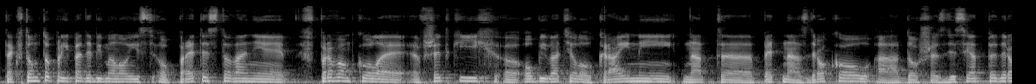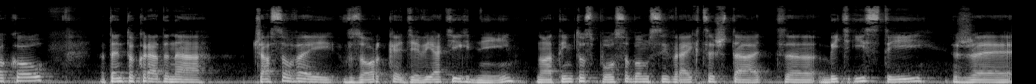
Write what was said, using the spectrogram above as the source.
Tak v tomto prípade by malo ísť o pretestovanie v prvom kole všetkých obyvateľov krajiny nad 15 rokov a do 65 rokov tentokrát na časovej vzorke 9 dní. No a týmto spôsobom si vraj chce štát e, byť istý, že e,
